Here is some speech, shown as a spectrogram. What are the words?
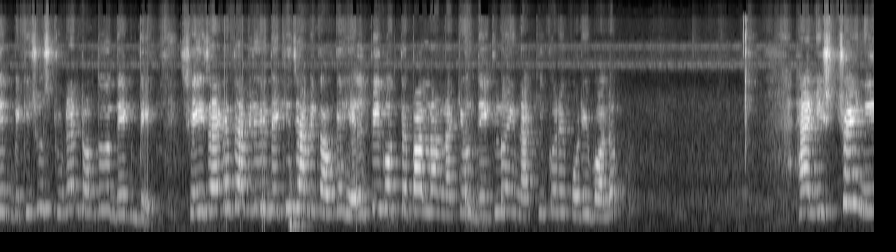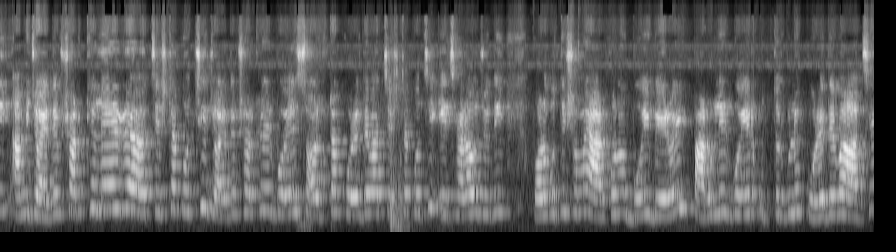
দেখবে, কিছু স্টুডেন্ট অন্তত দেখবে। সেই জায়গাতে আমি যদি দেখি যে আমি কাউকে হেল্পই করতে পারলাম না, কেউ দেখলোই না, কি করে করি বলো? হ্যাঁ নিশ্চয়ই আমি জয়দেব সরকেলের চেষ্টা করছি, জয়দেব সরকেলের বইয়ের সলভটা করে দেওয়ার চেষ্টা করছি। এছাড়াও যদি পরবর্তী সময় আর কোনো বই বেরোয়, পারুলের বইয়ের উত্তরগুলো করে দেওয়া আছে।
